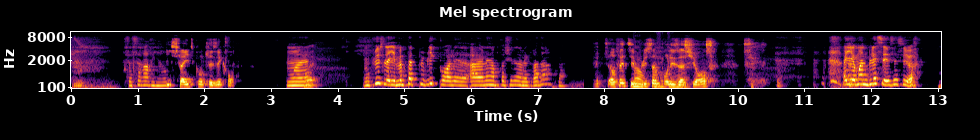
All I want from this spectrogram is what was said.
Mm. Ça sert à rien. Ils se fight contre les écrans. Ouais. Ouais. En plus, là, il y a même pas de public pour aller, aller impressionner dans les gradins, quoi. En fait, c'est plus simple pour les assurances. Ah, il y a moins de blessés, c'est sûr.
